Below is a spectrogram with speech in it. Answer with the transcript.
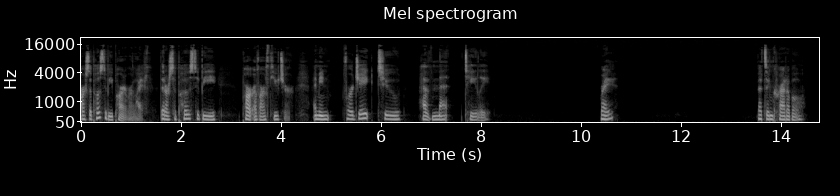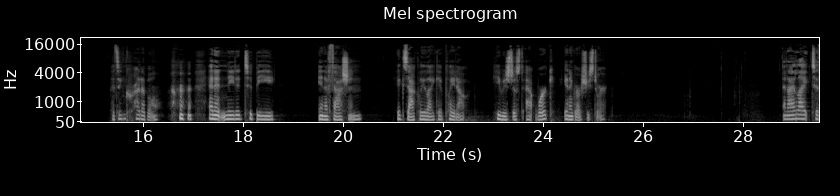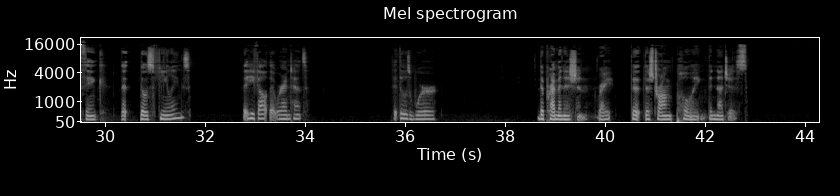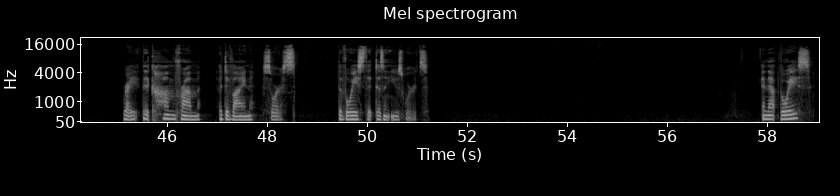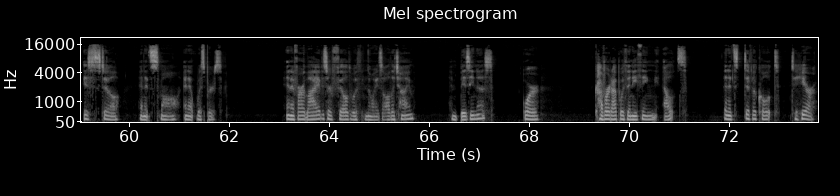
are supposed to be part of our life, that are supposed to be part of our future. I mean, for Jake to have met Taylor, right? That's incredible. That's incredible. and it needed to be in a fashion exactly like it played out. He was just at work in a grocery store. And I like to think that those feelings that he felt that were intense, that those were the premonition, right? The the strong pulling, the nudges right? That come from a divine source, the voice that doesn't use words. And that voice is still and it's small and it whispers. And if our lives are filled with noise all the time and busyness or covered up with anything else, then it's difficult to hear.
